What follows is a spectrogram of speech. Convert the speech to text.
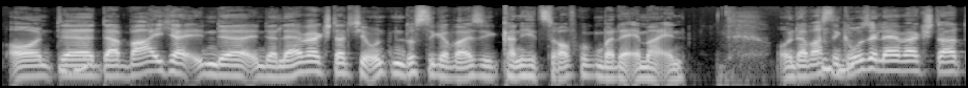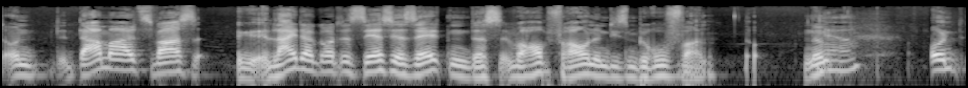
Und äh, da war ich ja in der, in der Lehrwerkstatt hier unten, lustigerweise kann ich jetzt drauf gucken, bei der MAN. Und da war es eine große Lehrwerkstatt und damals war es leider Gottes sehr, sehr selten, dass überhaupt Frauen in diesem Beruf waren. Ne? Ja. Und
